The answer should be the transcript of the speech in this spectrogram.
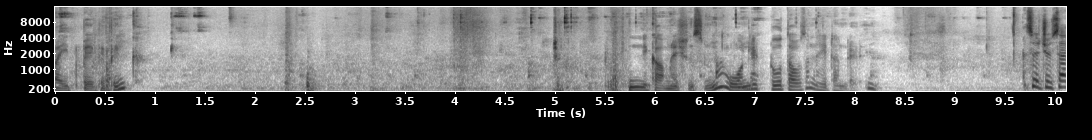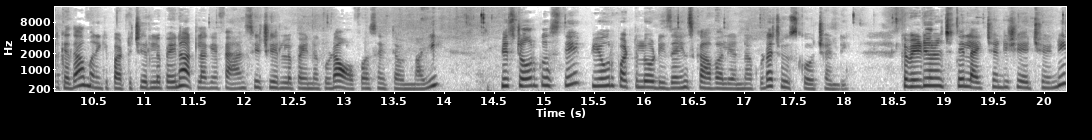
లైట్ బేబీ పింక్ ఇన్ని కాంబినేషన్స్ ఉన్నా only two thousand eight hundred so చూసారు కదా మనకి పట్టు చీరల పైన అట్లాగే ఫ్యాన్సీ చీరల పైన కూడా ఆఫర్స్ అయితే ఉన్నాయి. మీ స్టోర్కి వస్తే ప్యూర్ పట్టులో డిజైన్స్ కావాలి అన్నా కూడా చూసుకోవచ్చండి. ఇక వీడియో నచ్చితే లైక్ చేయండి షేర్ చేయండి.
